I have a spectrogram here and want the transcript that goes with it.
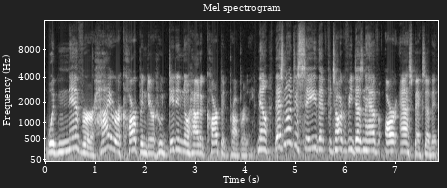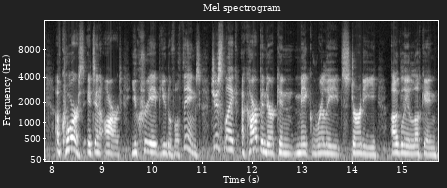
would never hire a carpenter who didn't know how to carpet properly. Now, that's not to say that photography doesn't have art aspects of it. Of course, it's an art. You create beautiful things. Just like a carpenter can make really sturdy, ugly looking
